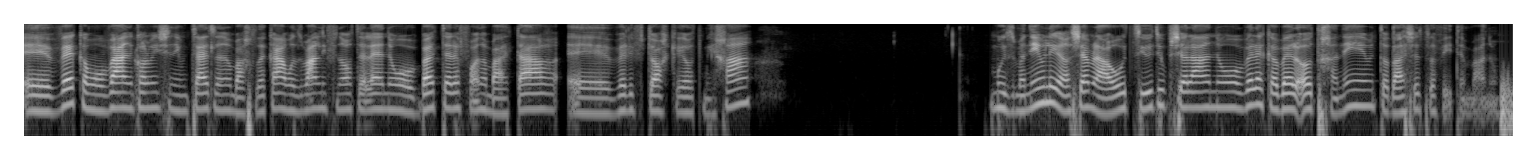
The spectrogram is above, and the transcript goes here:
אה, וכמובן, כל מי שנמצא אצלנו בהחזקה מוזמן לפנות אלינו בטלפון או באתר אה, ולפתוח קריאות תמיכה. מוזמנים להירשם לערוץ יוטיוב שלנו ולקבל עוד תכנים. תודה שצפיתם בנו.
